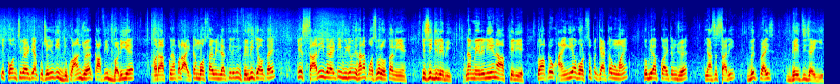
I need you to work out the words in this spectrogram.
कि कौन सी वैरायटी आपको चाहिए? क्योंकि दुकान जो है काफ़ी बड़ी है और आपको यहाँ पर आइटम बहुत सारी मिल जाती है लेकिन फिर भी क्या होता है कि सारी वैरायटी वीडियो में दिखाना पॉसिबल होता नहीं है किसी के लिए भी ना मेरे लिए ना आपके लिए। तो आप लोग आएँगे या व्हाट्सएप पर कैटलॉग मंगवाएँ तो भी आपको आइटम जो है यहाँ से सारी विद प्राइस भेज दी जाएगी।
